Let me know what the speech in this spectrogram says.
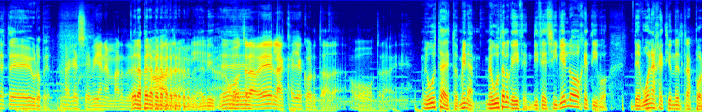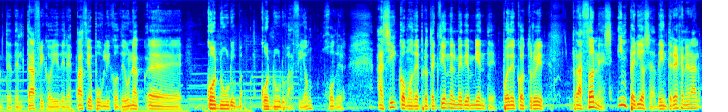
este europeo. La que se viene en Barcelona. Espera, espera, espera, espera, espera. Eh. Otra vez las calles cortadas. Otra vez. Me gusta esto. Mira, me gusta lo que dicen. Dice, si bien los objetivos de buena gestión del transporte, del tráfico y del espacio público de una eh, conurba- conurbación, joder, así como de protección del medio ambiente, pueden construir razones imperiosas de interés general,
